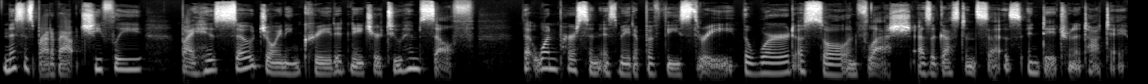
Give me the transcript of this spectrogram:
And this is brought about chiefly by his so joining created nature to himself that one person is made up of these three the Word, a soul, and flesh, as Augustine says in De Trinitate.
